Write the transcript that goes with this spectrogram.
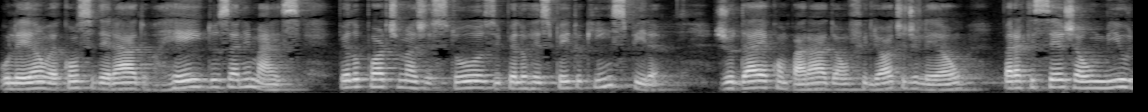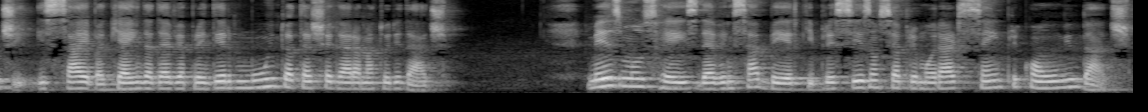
O leão é considerado rei dos animais, pelo porte majestoso e pelo respeito que inspira. Judá é comparado a um filhote de leão para que seja humilde e saiba que ainda deve aprender muito até chegar à maturidade. Mesmo os reis devem saber que precisam se aprimorar sempre com humildade.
